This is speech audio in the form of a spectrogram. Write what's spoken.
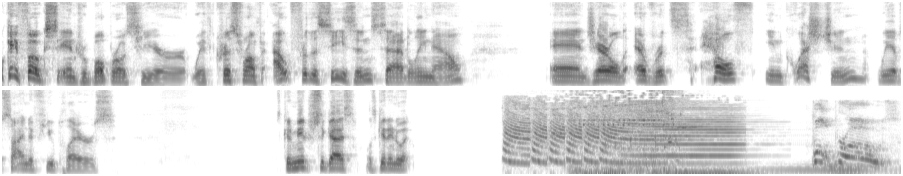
Okay, folks, Andrew Boltbros here with Chris Rumph out for the season, sadly now, and Gerald Everett's health in question. We have signed a few players. It's going to be interesting, guys. Let's get into it. Bros.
